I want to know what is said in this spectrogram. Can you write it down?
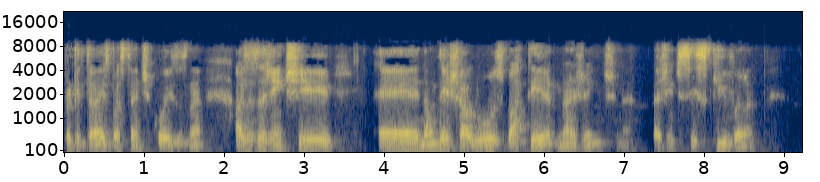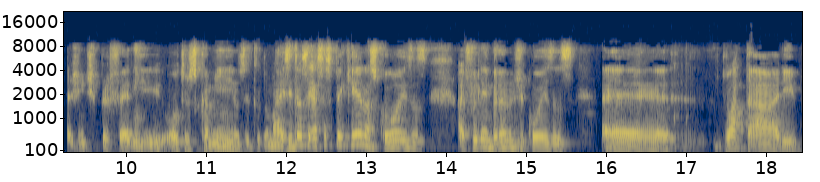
porque traz bastante coisas, né? Às vezes a gente é, não deixa a luz bater na gente, né? A gente se esquiva, né? A gente prefere outros caminhos e tudo mais. Então, assim, essas pequenas coisas, aí fui lembrando de coisas é, do Atari.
